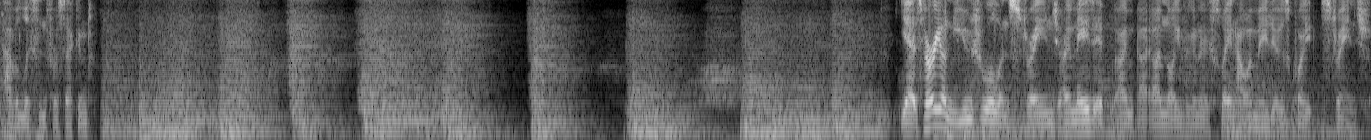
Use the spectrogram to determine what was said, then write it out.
have a listen for a second. Yeah, it's very unusual and strange. I made it. I'm. I'm not even going to explain how I made it. It was quite strange,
